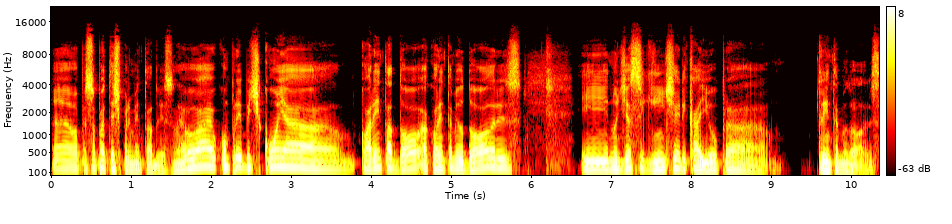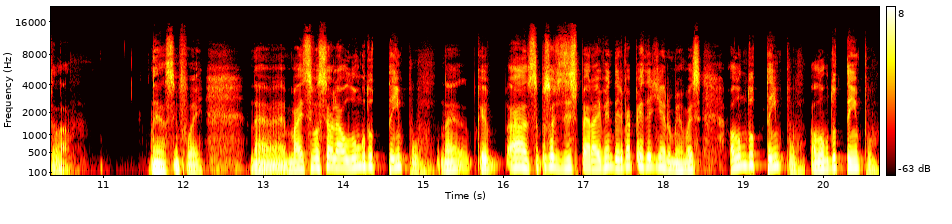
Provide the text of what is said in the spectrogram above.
ah, uma pessoa pode ter experimentado isso, né? Eu, ah, eu comprei Bitcoin a 40, dó a 40 mil dólares e no dia seguinte ele caiu para 30 mil dólares, sei lá. É, assim foi. Né? Mas se você olhar ao longo do tempo, né? Porque ah, se a pessoa desesperar e vender, ele vai perder dinheiro mesmo. Mas ao longo do tempo, ao longo do tempo,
